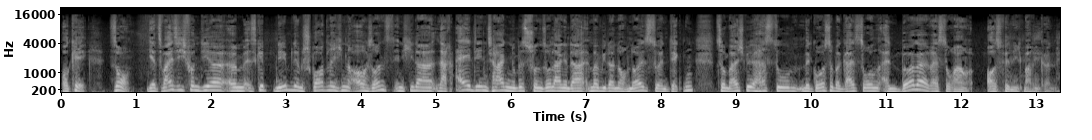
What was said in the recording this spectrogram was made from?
Okay, so, jetzt weiß ich von dir, ähm, es gibt neben dem Sportlichen auch sonst in China nach all den Tagen, du bist schon so lange da, immer wieder noch Neues zu entdecken. Zum Beispiel hast du mit großer Begeisterung ein Burger-Restaurant ausfindig machen können.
